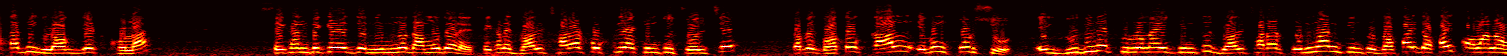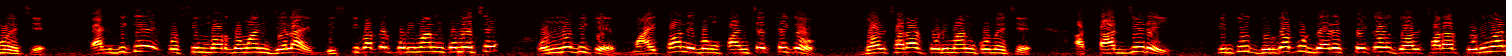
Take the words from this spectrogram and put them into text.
একাধিক লক গেট খোলা। সেখান থেকে যে নিম্ন দামোদরে সেখানে জল ছাড়ার প্রক্রিয়া কিন্তু চলছে। তবে গতকাল এবং পরশু এই দুদিনের তুলনায় কিন্তু জল ছাড়ার পরিমাণ কিন্তু দফায় দফায় কমানো হয়েছে। একদিকে পশ্চিম বর্ধমান জেলায় বৃষ্টিপাতের পরিমাণ কমেছে, অন্যদিকে মাইথন এবং পাঞ্চের থেকেও জল ছাড়ার পরিমাণ কমেছে। আর তার জেরেই কিন্তু দুর্গাপুর ব্যারেজ থেকেও জল ছাড়ার পরিমাণ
